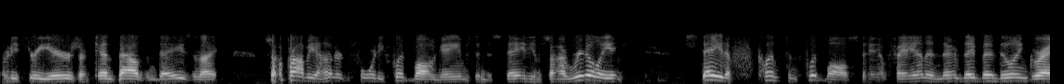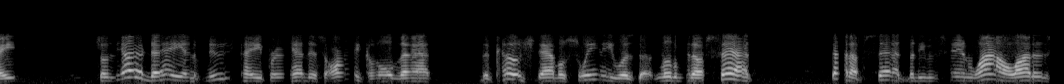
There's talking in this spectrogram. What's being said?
33 years or 10,000 days, and I saw probably 140 football games in the stadium. So I really stayed a Clemson football fan, and they've been doing great. So the other day in the newspaper, had this article that the coach Dabo Swinney was a little bit upset. Not upset, but he was saying, "Wow, a lot of the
